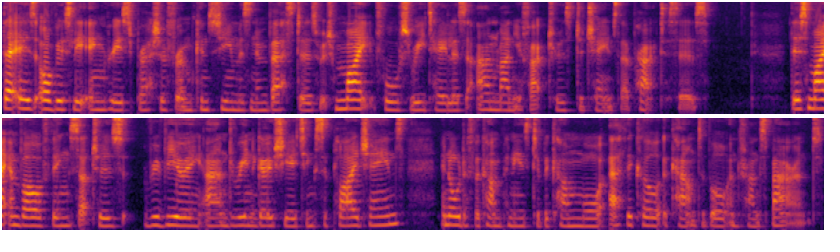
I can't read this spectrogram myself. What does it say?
there is obviously increased pressure from consumers and investors, which might force retailers and manufacturers to change their practices. This might involve things such as reviewing and renegotiating supply chains in order for companies to become more ethical, accountable, and transparent.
